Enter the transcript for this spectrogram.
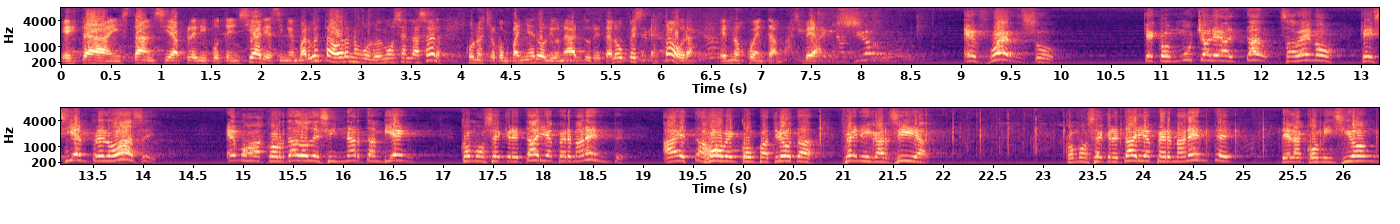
esta instancia plenipotenciaria. Sin embargo, esta hora nos volvemos a enlazar con nuestro compañero Leonardo Ureta López. Esta él nos cuenta más. Veamos. Esfuerzo que con mucha lealtad sabemos que siempre lo hace. Hemos acordado designar también como secretaria permanente a esta joven compatriota Feni García como secretaria permanente de la Comisión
